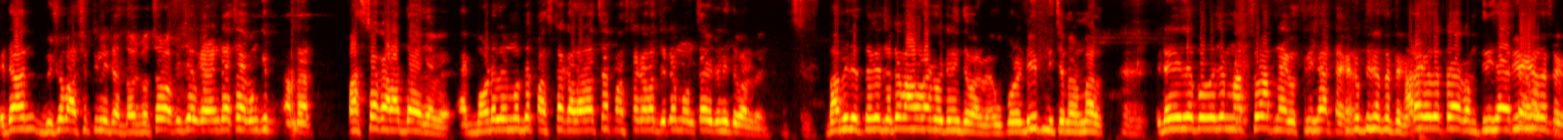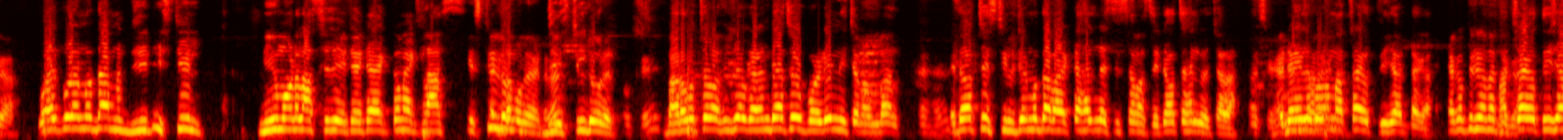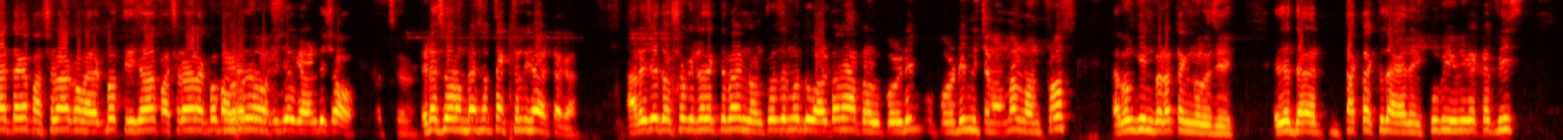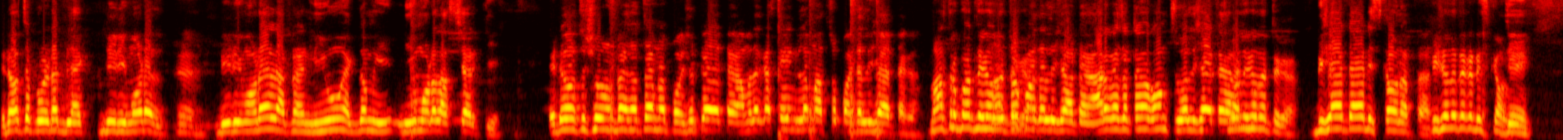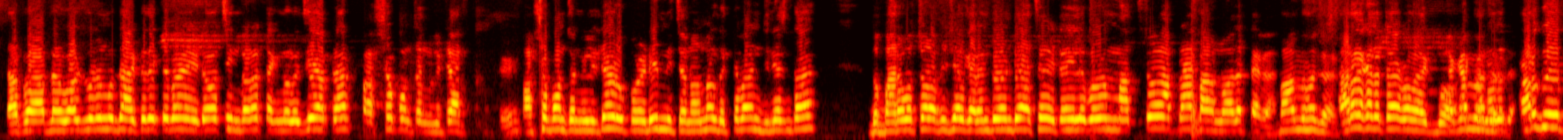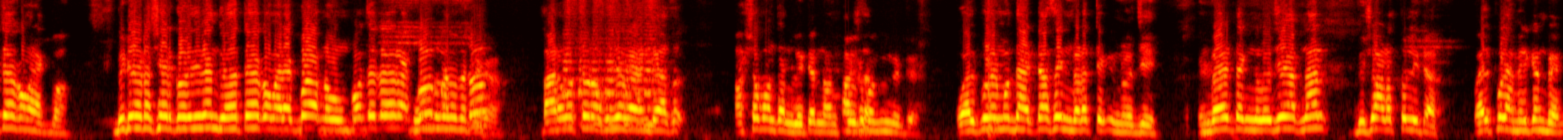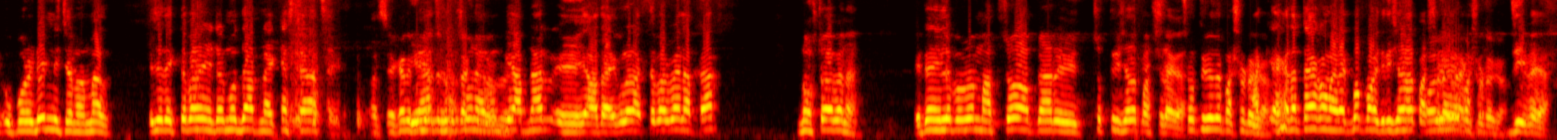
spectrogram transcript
এটা দুশো বাষট্টি লিটার দশ বছর অফিসিয়াল গ্যারান্টি আছে এবং কি আপনার পাঁচটা কালার দেওয়া যাবে। এক মডেলের মধ্যে পাঁচটা কালার আছে পাঁচটা কালার যেটা মন চায় ওটা নিতে পারবে ভাবিদের বাবিদের থেকে যেটা ভালো লাগে ওটা নিতে পারবে। উপরে ডিপ নিচে নর্মাল হ্যাঁ। এটা নিলে পড়বে যে মাত্র আপনার একত্রিশ হাজার টাকা। একত্রিশ হাজার টাকা। আড়াই হাজার টাকা কম ত্রিশ হাজার টাকা। হাজার টাকা। ওয়ার্লপুলের মধ্যে আপনার স্টিল নিউ মডেল আসছে যে এটা এটা একদম এক গ্লাস স্টিল ডোর এটা জি স্টিল ডোরের ওকে বারো বছর অফিসিয়াল গ্যারান্টি আছে উপরে ডিপ নিচে নর্মাল হ্যাঁ হ্যাঁ। এটা হচ্ছে স্টিলটার মধ্যে আবার একটা হ্যান্ডেল সিস্টেম আছে এটা হচ্ছে হ্যান্ডেল ছাড়া। আচ্ছা এটা নিলে পড়বে মাত্র একত্রিশ হাজার টাকা। একত্রিশ হাজার মাত্র টাকা একত্রিশ হাজার টাকা পাঁচশো টাকা কমে রাখব ত্রিশ হাজার পাঁচশো টাকা রাখব বারো বছর অফিসিয়াল গ্যারান্টি সহ। আচ্ছা। এটা শোরুম প্রাইস হচ্ছে একচল্লিশ হাজার টাকা। আর এই যে দর্শক এটা দেখতে পারেন নন ফ্রোজ এর মধ্যে ওয়ালটনে আপনার উপরে ডিম উপরে ডিম নিচে নর্মাল নন ফ্রোজ এবং ইনভার্টার টেকনোলজি এই যে টাকটা একটু দেখা যায় খুবই ইউনিক একটা পিস এটা হচ্ছে পুরোটা black DD model DD model আপনার নিউ একদম নিউ মডেল আসছে আর কি। এটা হচ্ছে শোরুম প্রাইস হচ্ছে আপনার পঁয়ষট্টি হাজার টাকা। আমাদের কাছ থেকে নিলাম মাত্র পঁয়তাল্লিশ হাজার টাকা। মাত্র পঁয়তাল্লিশ হাজার টাকা। পঁয়তাল্লিশ হাজার টাকা। আরও হাজার টাকা কম চুয়াল্লিশ হাজার টাকা রাখব। হাজার টাকা। বিশ হাজার টাকা ডিসকাউন্ট আপনার। বিশ হাজার টাকা ডিসকাউন্ট জি। তারপর আপনার ওয়ার্ল্ড মধ্যে আরেকটা দেখতে পারেন এটা হচ্ছে ইনভার্টার টেকনোলজি আপনার পাঁচশো পঞ্চান্ন লিটার পাঁচশো পঞ্চান্ন লিটার উপরে ডিম নিচে নর্মাল দেখতে পারেন জিনিসটা তো বারো বছর অফিসিয়াল গ্যারান্টি ওয়ারেন্টি আছে এটা নিলে পড়বে মাত্র আপনার বাউন্ন হাজার টাকা। বাহান্ন হাজার আরও এক হাজার টাকা কমে রাখব। আরও দুই হাজার টাকা কমে রাখব। ভিডিওটা শেয়ার করে দিবেন দুই হাজার টাকা কমে রাখব আপনার উনপঞ্চাশ টাকা রাখব। বারো বছর অফিসিয়াল গ্যারান্টি আছে। পাঁচশো পঞ্চান্ন লিটার নন লিটার ওয়ালপুলের মধ্যে একটা আছে ইনভার্টার টেকনোলজি ইনভার্টার টেকনোলজি আপনার দুশো আটাত্তর লিটার ওয়ালপুল আমেরিকান ব্র্যান্ড উপরে ডিম নিচে নর্মাল এই যে দেখতে পারেন এটার মধ্যে আপনার একটা স্ট্যান্ড আছে। আচ্ছা এখানে এবং কি আপনার আদা এগুলো রাখতে পারবেন আপনার নষ্ট হবে না। এটা নিলে পড়বে মাত্র আপনার ছত্রিশ হাজার পাঁচশো টাকা। ছত্রিশ হাজার পাঁচশো টাকা। এক হাজার টাকা কমায় রাখব পঁয়ত্রিশ হাজার পাঁচশো টাকা পাঁচশো টাকা। জি ভাইয়া।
